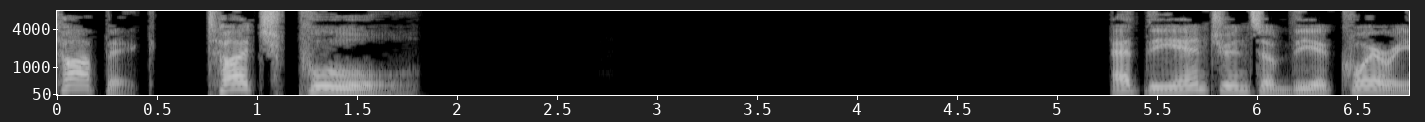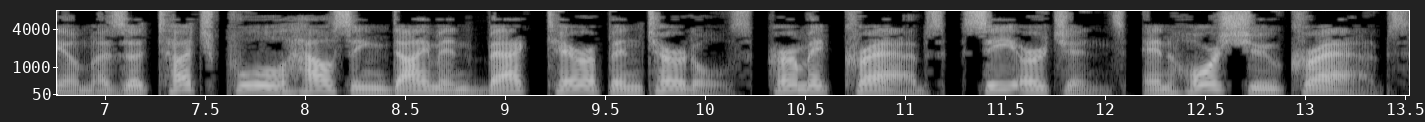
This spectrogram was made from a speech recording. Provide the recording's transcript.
Topic: Touch pool. At the entrance of the aquarium is a touch pool housing diamond-back terrapin turtles, hermit crabs, sea urchins, and horseshoe crabs.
